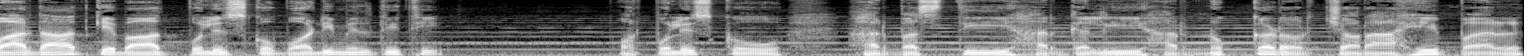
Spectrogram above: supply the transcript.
वारदात के बाद पुलिस को बॉडी मिलती थी और पुलिस को हर बस्ती, हर गली, हर नुक्कड़ और चौराहे पर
